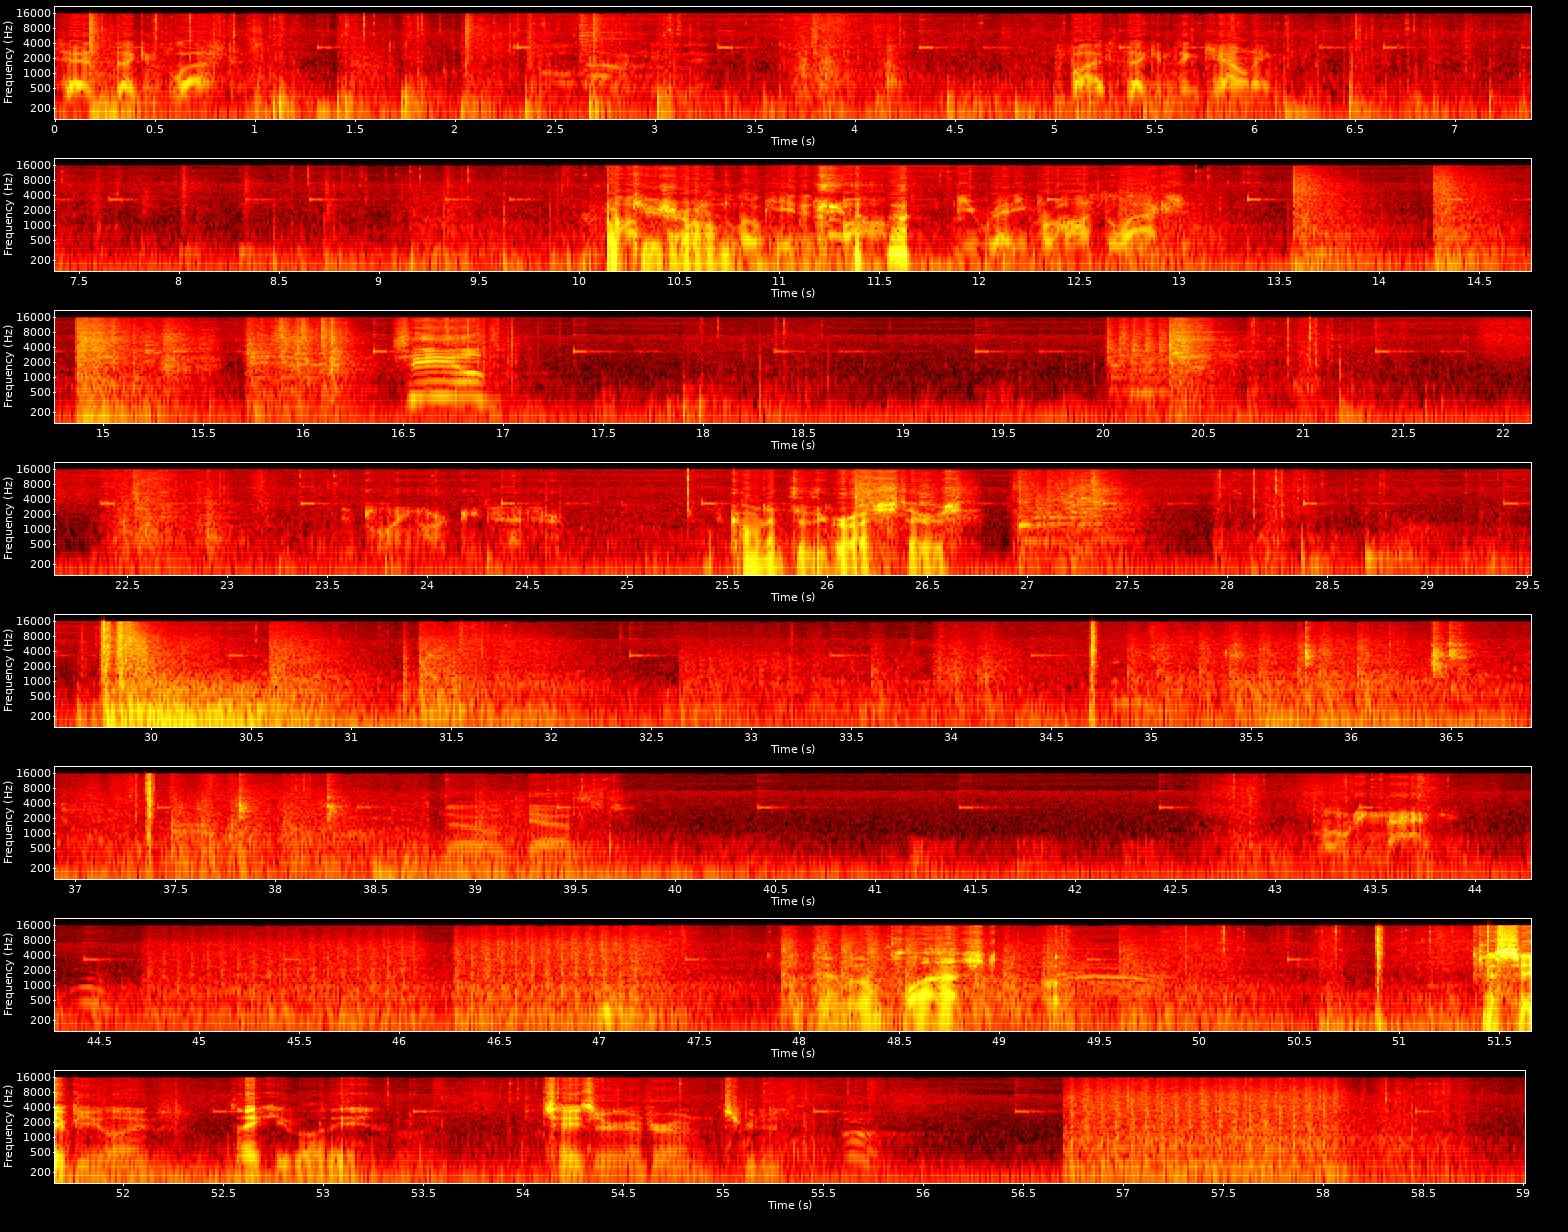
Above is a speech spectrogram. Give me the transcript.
Ten seconds left. Five seconds and counting. Fuck you, Op 4 has drone. located a bomb. Be ready for hostile action. Shield! Deploying heartbeat sensor. Coming in through the garage stairs. Flashed. I saved you life. Thank you, buddy. Taser, a drone, shoot it.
